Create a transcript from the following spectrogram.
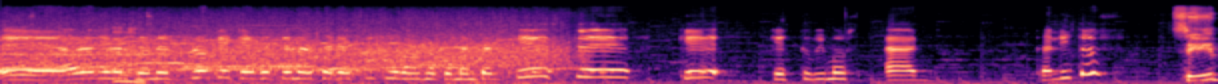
Eh, ahora viene el primer bloque que es el tema de Serie City. Vamos a comentar que este. que, que estuvimos a. ¿Calitos? Sí,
